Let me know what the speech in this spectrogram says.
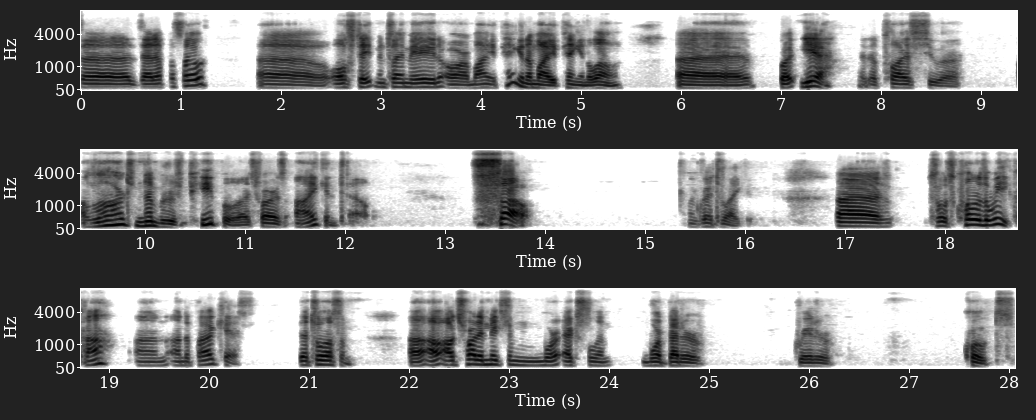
uh, that episode. Uh, all statements I made are my opinion and my opinion alone. Uh, but yeah, it applies to a, a large number of people as far as I can tell. So, I'm glad you like it. Uh, so it's quote of the week, huh? On on the podcast. That's awesome. Uh, I'll, I'll try to make some more excellent, more better greater quotes.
